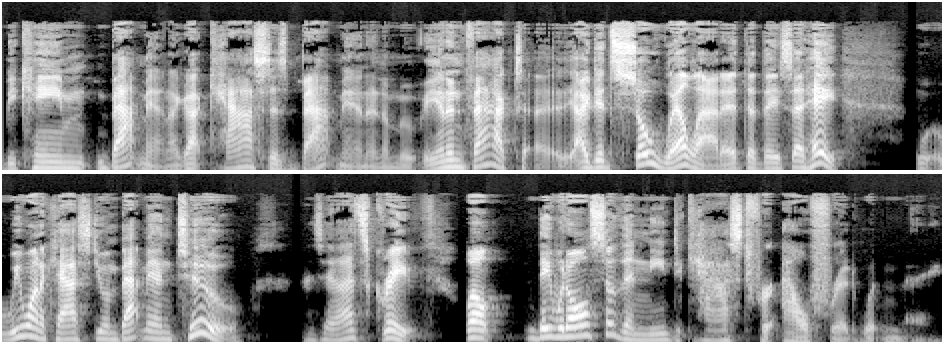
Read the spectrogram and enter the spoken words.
became Batman. I got cast as Batman in a movie, and in fact, I did so well at it that they said, "Hey, we want to cast you in Batman too." I say, "That's great." Well, they would also then need to cast for Alfred, wouldn't they?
